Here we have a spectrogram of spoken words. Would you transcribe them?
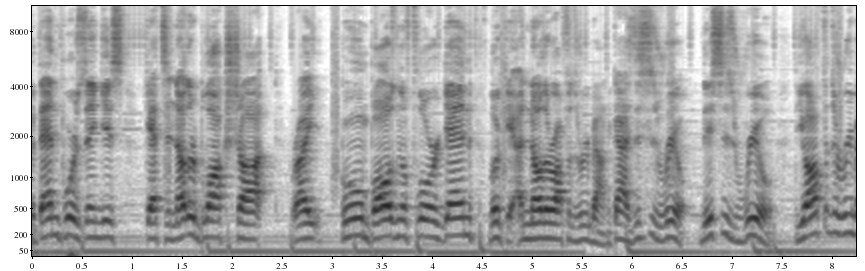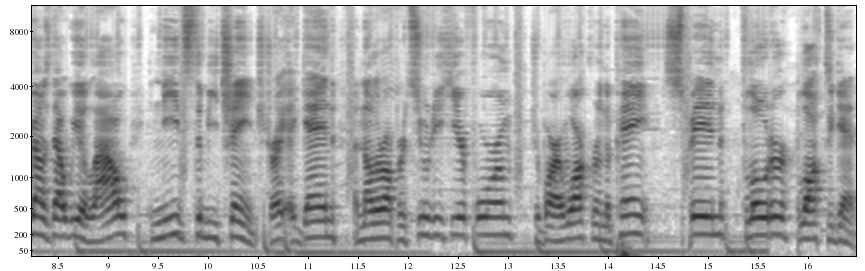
But then Porzingis gets another block shot, right? Boom, balls on the floor again. Look at another offensive rebound. Guys, this is real. This is real. The offensive rebounds that we allow needs to be changed, right? Again, another opportunity here for him. Jabari Walker in the paint. Spin, floater, blocked again.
